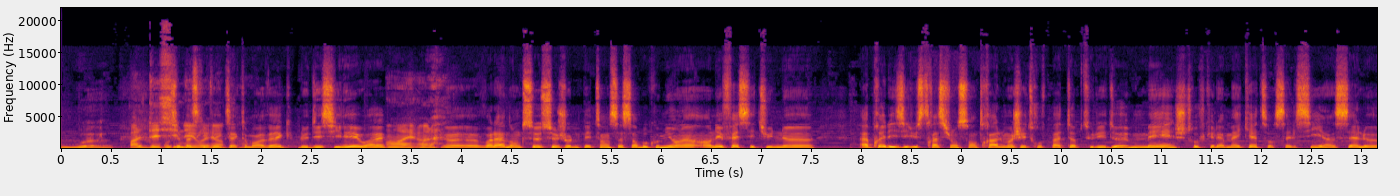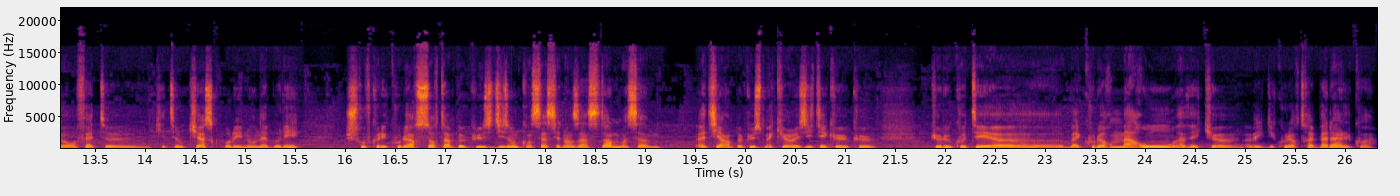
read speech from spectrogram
ou Pas le on sait dessiner, pas ce ouais. exactement avec, le dessiner, ouais. Ouais, voilà. Voilà, donc ce, ce jaune pétant, ça sort beaucoup mieux. En, en effet, c'est une. Après, les illustrations centrales, moi, je les trouve pas top tous les deux, mais je trouve que la maquette sur celle-ci, hein, celle euh, en fait euh, qui était au kiosque pour les non-abonnés, je trouve que les couleurs sortent un peu plus. Disons que quand ça c'est dans un stand, moi, ça attire un peu plus ma curiosité que, que, que le côté euh, bah, couleur marron avec, euh, avec des couleurs très banales, quoi.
